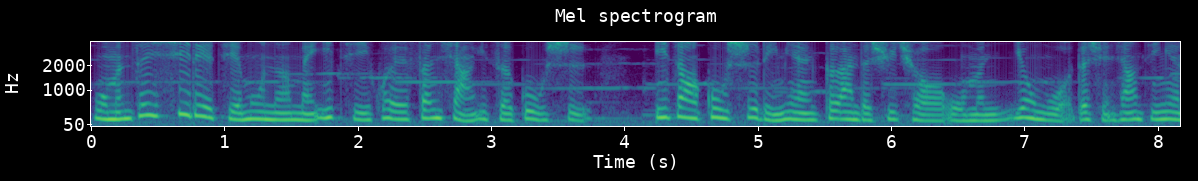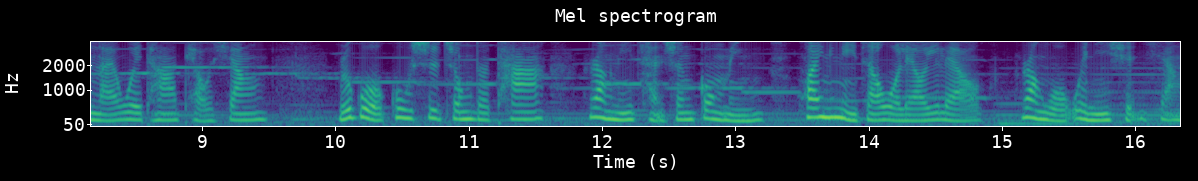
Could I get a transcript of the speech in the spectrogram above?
我们这一系列节目呢，每一集会分享一则故事。依照故事里面个案的需求，我们用我的选香经验来为他调香。如果故事中的他让你产生共鸣，欢迎你找我聊一聊，让我为你选香。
